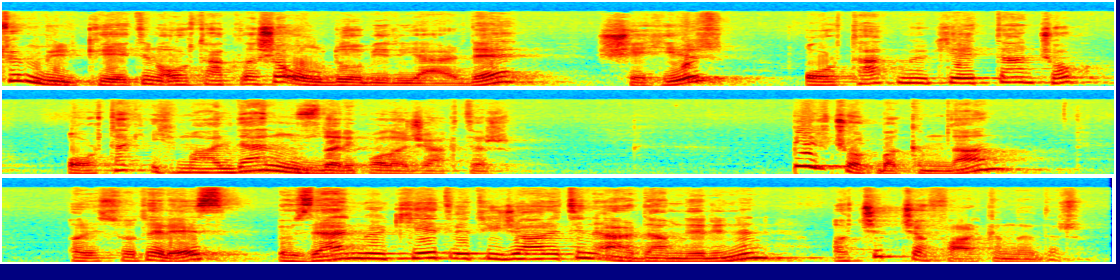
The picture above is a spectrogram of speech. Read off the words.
Tüm mülkiyetin ortaklaşa olduğu bir yerde şehir ortak mülkiyetten çok ortak ihmalden muzdarip olacaktır. Birçok bakımdan Aristoteles özel mülkiyet ve ticaretin erdemlerinin açıkça farkındadır.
